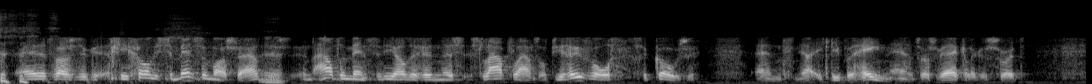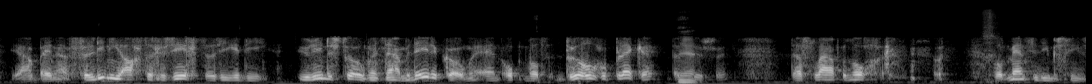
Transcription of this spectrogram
en het was natuurlijk een gigantische mensenmassa. Ja. Dus een aantal mensen die hadden hun uh, slaapplaats op die heuvel gekozen. En ja, ik liep erheen en het was werkelijk een soort... Ja, bijna Fellini-achtig gezicht. Dan zie je die urinestromen naar beneden komen. En op wat droge plekken daartussen... Ja daar slapen nog wat mensen die misschien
